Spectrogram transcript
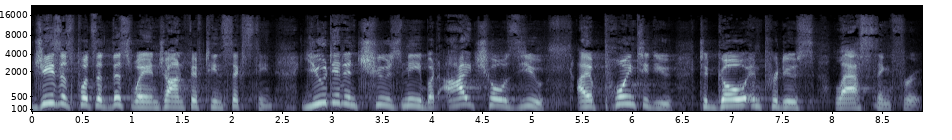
Jesus puts it this way in John 15, 16. You didn't choose me, but I chose you. I appointed you to go and produce lasting fruit.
